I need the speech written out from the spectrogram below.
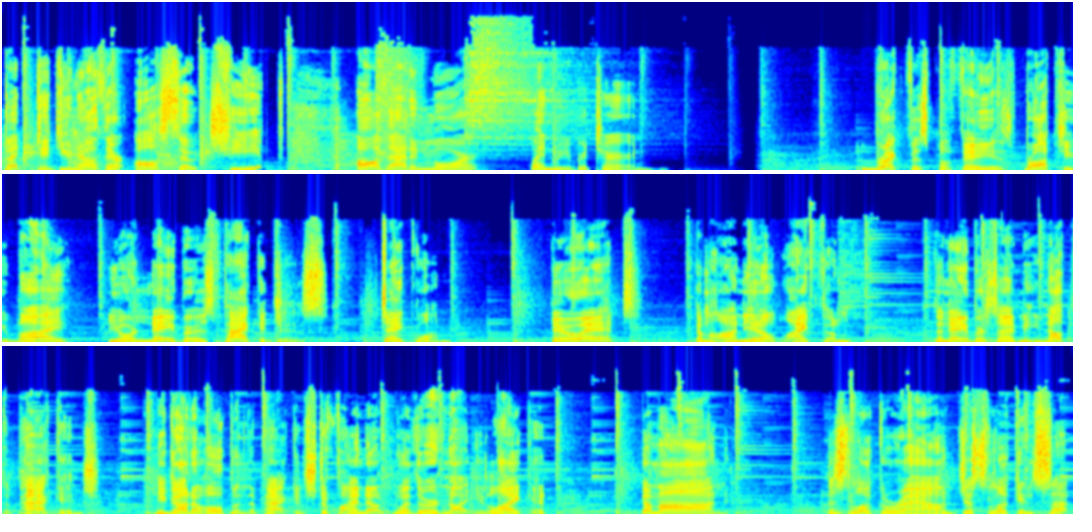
but did you know they're also cheap? All that and more when we return. Breakfast Buffet is brought to you by your neighbor's packages. Take one. Do it. Come on, you don't like them. The neighbors, I mean, not the package. You gotta open the package to find out whether or not you like it. Come on. Just look around. Just look inside.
